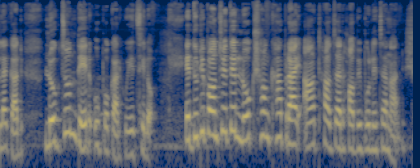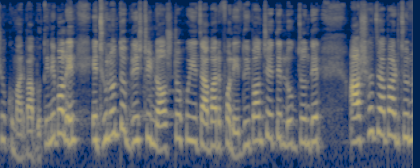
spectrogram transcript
এলাকার লোকজনদের উপকার হয়েছিল। এ দুটি পঞ্চায়েতের লোক সংখ্যা প্রায় আট হাজার হবে বলে জানান সুকুমার বাবু। তিনি বলেন এই ঝুলন্ত বৃষ্টি নষ্ট হয়ে যাবার ফলে দুই পঞ্চায়েতের লোকজনদের আসা যাবার জন্য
